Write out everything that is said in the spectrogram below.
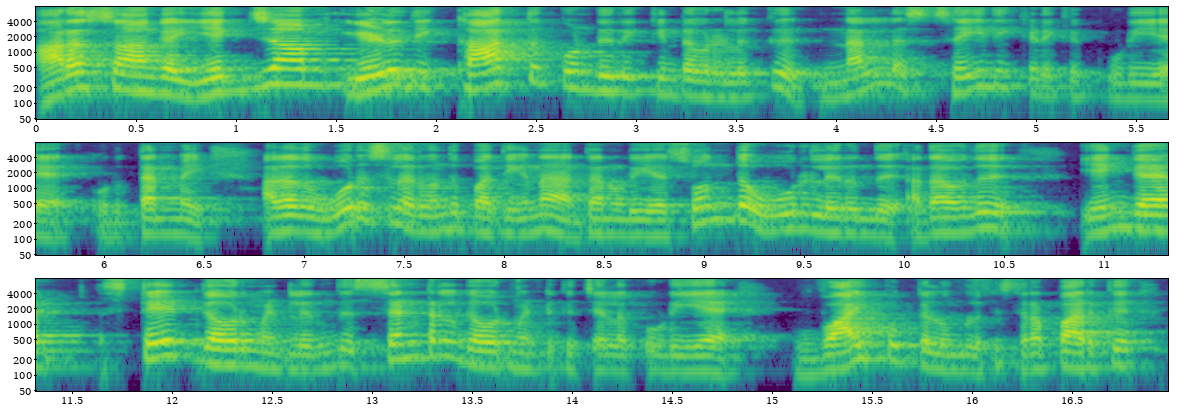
அரசாங்க எக்ஸாம் எழுதி காத்து கொண்டிருக்கின்றவர்களுக்கு நல்ல செய்தி கிடைக்கக்கூடிய ஒரு தன்மை. அதாவது ஒரு சிலர் வந்து பார்த்திங்கன்னா தன்னுடைய சொந்த ஊரிலிருந்து அதாவது எங்கள் ஸ்டேட் கவர்மெண்ட்லேருந்து சென்ட்ரல் கவர்மெண்ட்டுக்கு செல்லக்கூடிய வாய்ப்புகள் உங்களுக்கு சிறப்பாக இருக்குது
